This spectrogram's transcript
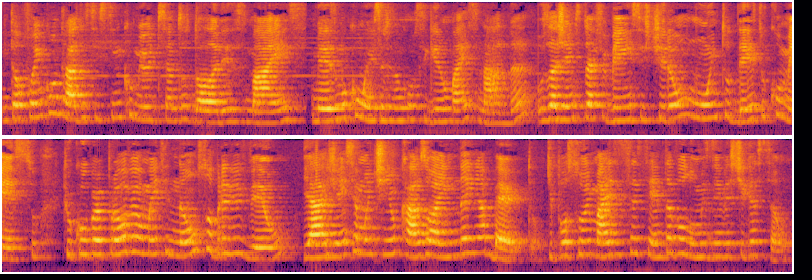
Então foi encontrado esses 5.800 dólares mais, mesmo com isso eles não conseguiram mais nada. Os agentes do FBI insistiram muito desde o começo que o Cooper provavelmente não sobreviveu e a agência mantinha o caso ainda em aberto, que possui mais de 60 volumes de investigação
